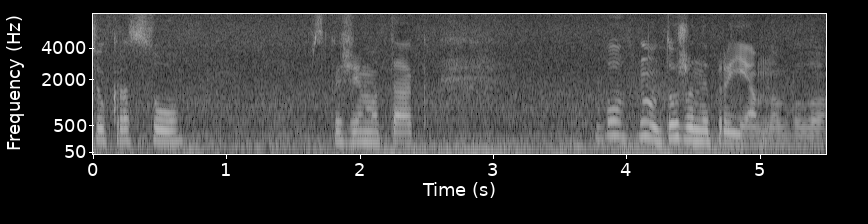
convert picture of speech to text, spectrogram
цю красу, скажімо так. Бо ну, дуже неприємно було.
